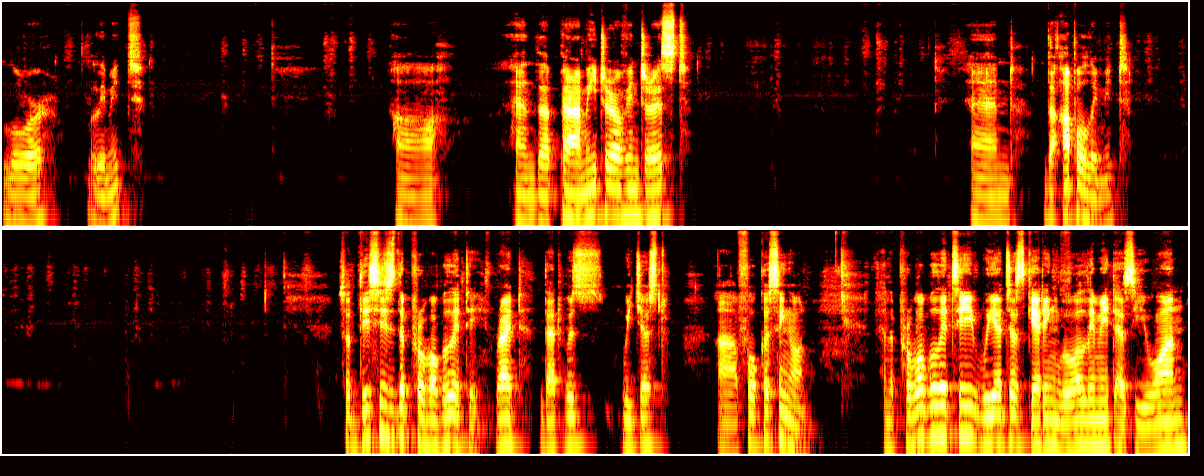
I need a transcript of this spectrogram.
lower limit, uh, and the parameter of interest and the upper limit. So this is the probability, right? That was we just uh, focusing on. And the probability, we are just getting lower limit as u1.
